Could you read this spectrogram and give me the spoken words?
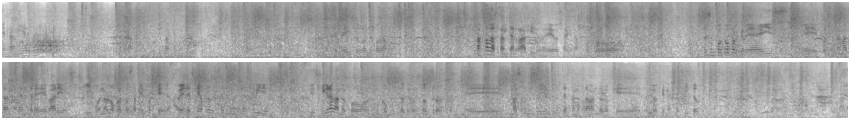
en la mierda. Un poquito menos. todo lo que podamos. Baja bastante rápido, eh. O sea que tampoco esto es un poco porque veáis eh, pues una matanza entre varios y bueno, los otros también porque, a ver, estoy aprovechando en este vídeo y estoy grabando con, con muchos de vosotros. Eh, más o menos evidentemente estamos grabando lo que, lo que necesito. Vale.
